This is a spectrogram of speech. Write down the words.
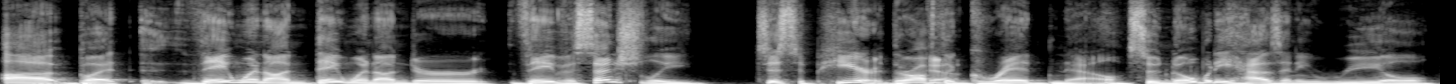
uh, but they went on. They went under. They've essentially disappeared. They're off Yeah. the grid now, so nobody has any real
